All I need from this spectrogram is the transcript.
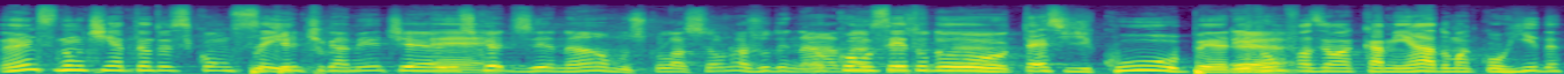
Antes não tinha tanto esse Porque conceito. antigamente é, É. isso que quer dizer, não, musculação não ajuda em É nada. o conceito do é. teste de Cooper, e É. vamos fazer uma caminhada, uma corrida.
